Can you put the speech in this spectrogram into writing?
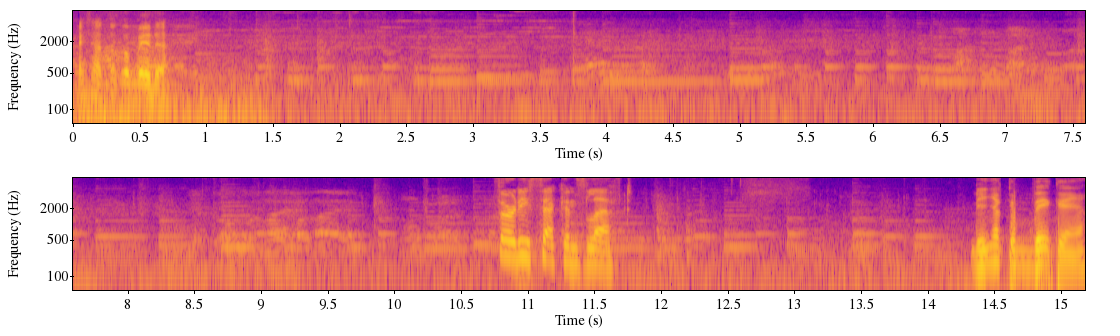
Eh satu ke beda. Thirty seconds left. Dia ke B kayaknya.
